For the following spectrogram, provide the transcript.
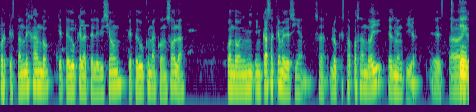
Porque están dejando que te eduque la televisión, que te eduque una consola, cuando en, casa, ¿qué me decían? O sea, lo que está pasando ahí es mentira. Está el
